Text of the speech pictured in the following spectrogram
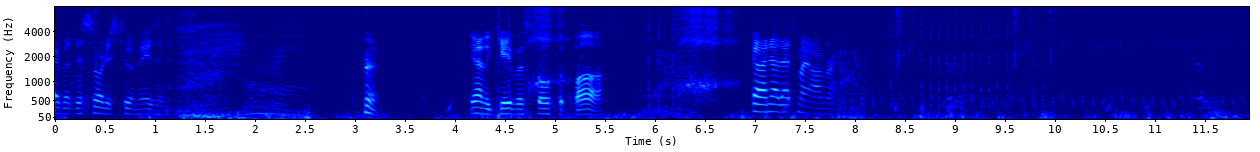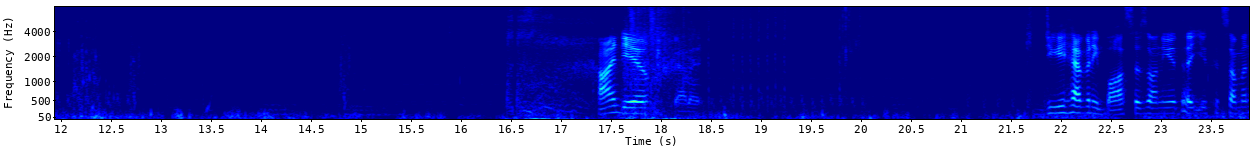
Sorry, but this sword is too amazing. Yeah, and it gave us both a buff. Oh no, that's my armor. Behind you. Got it. Do you have any bosses on you that you could summon?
